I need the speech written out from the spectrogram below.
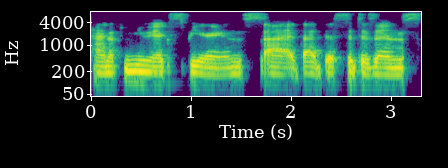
kind of new experience uh, that the citizens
